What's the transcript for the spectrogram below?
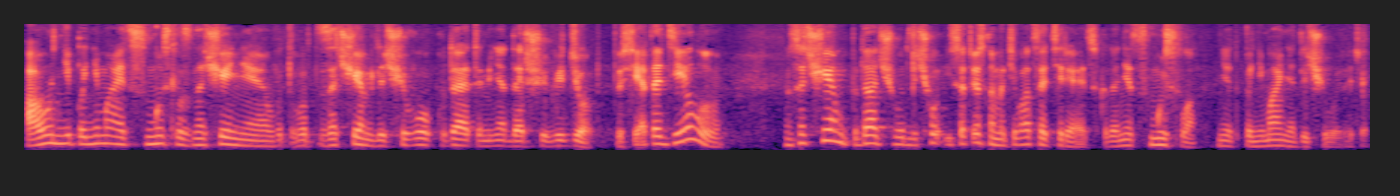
а он не понимает смысла, значения, вот, вот зачем, для чего, куда это меня дальше ведет. То есть я это делаю, но зачем, куда, чего, для чего, и, соответственно, мотивация теряется, когда нет смысла, нет понимания, для чего это делать.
